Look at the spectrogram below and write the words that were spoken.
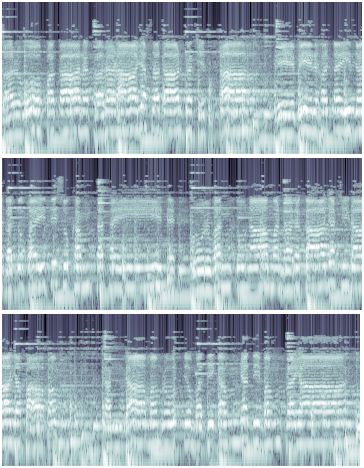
सर्वोपकारकरणाय सदार्धचित्ता देवीर्हतै जगदुपैति सुखम् तथैते। कुर्वन्तु नाम नरकाय चिराय पापम् सङ्ग्राममृत्युमधिगम्य दिवम् प्रयान्तु।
